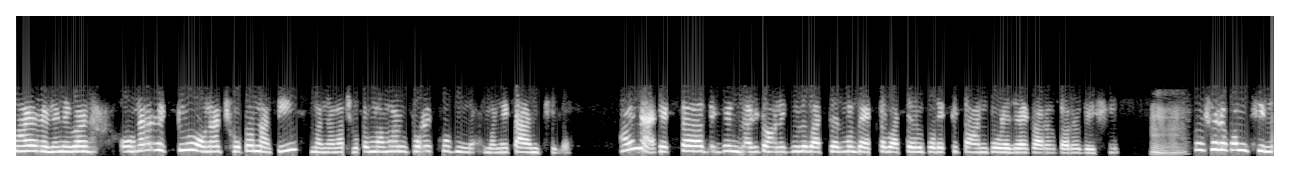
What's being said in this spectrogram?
মারা গেলেন এবার ওনার একটু ওনার ছোট নাতি মানে আমার ছোট মামার উপরে খুব মানে টান ছিল। হয় না এক একটা দেখবেন বাড়িতে অনেকগুলো বাচ্চার মধ্যে একটা বাচ্চার উপরে একটু টান পড়ে যায় কারও কারও বেশি। তো সেরকম ছিল।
